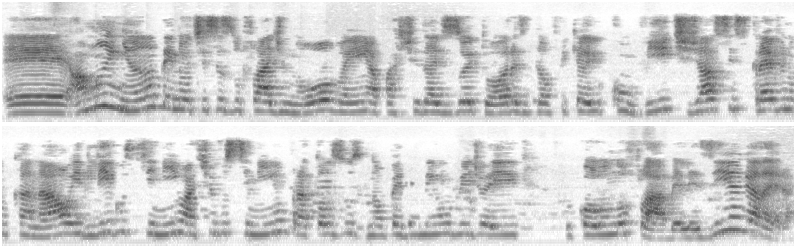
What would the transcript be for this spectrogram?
É, amanhã tem notícias do Fla de novo, hein? A partir das 18 horas, então fica aí o convite. Já se inscreve no canal e liga o sininho, ativa o sininho para todos os, não perder nenhum vídeo aí pro Coluna do Fla, belezinha, galera?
